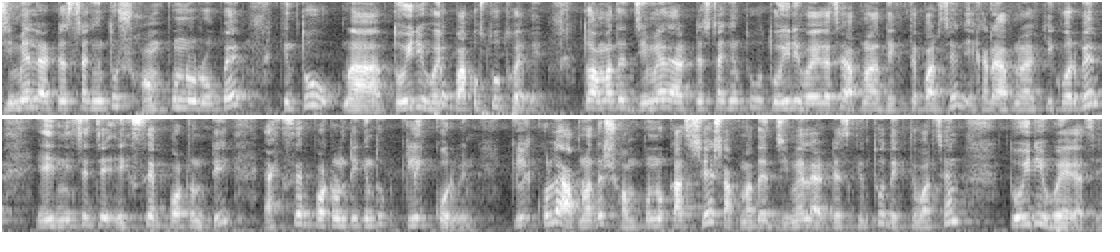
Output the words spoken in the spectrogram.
জিমেল অ্যাড্রেসটা কিন্তু সম্পূর্ণরূপে কিন্তু তৈরি হয়ে বা প্রস্তুত হবে তো আমাদের জিমেল অ্যাড্রেসটা কিন্তু তৈরি হয়ে গেছে, আপনারা দেখতে পারছেন। এখানে আপনারা কি করবেন, এই নিচে যে অ্যাকসেপ্ট বটনটি অ্যাকসেপ্ট বটনটি কিন্তু ক্লিক করবেন। ক্লিক করলে আপনাদের সম্পূর্ণ কাজ শেষ, আপনাদের জিমেল অ্যাড্রেস কিন্তু দেখতে পাচ্ছেন তৈরি হয়ে গেছে।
